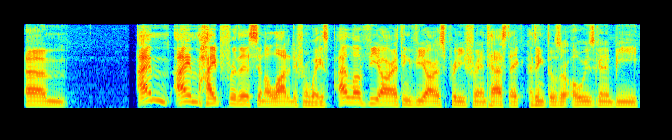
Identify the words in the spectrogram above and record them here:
Um, I'm I'm hyped for this in a lot of different ways. I love VR. I think VR is pretty fantastic. I think those are always going to be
